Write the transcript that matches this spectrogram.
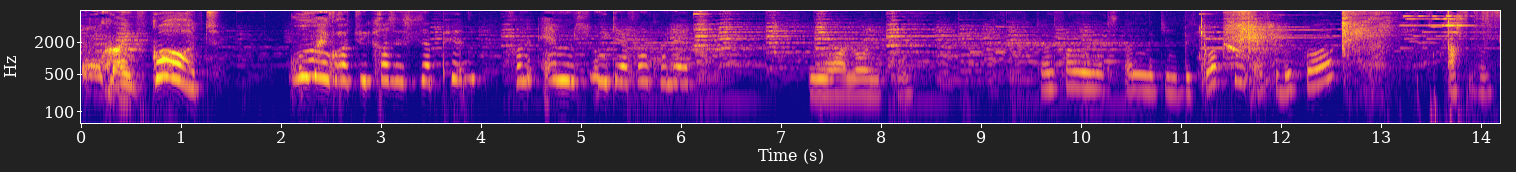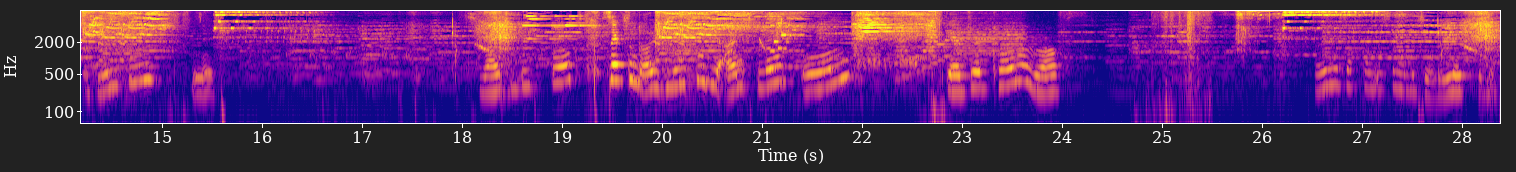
Oh mein Gott. Oh mein Gott, wie krass ist dieser Pin von Ems und der von Colette. Oh, Leute. Dann fangen wir jetzt an mit den Big Boxen. Erste Big Box. 58 Münzen. Nicht. Zweite Big Box. 36 Münzen, die 1 blinkt und Gadget Colonel Ruffs. Eine Sache bisschen ein bisschen nächste Big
